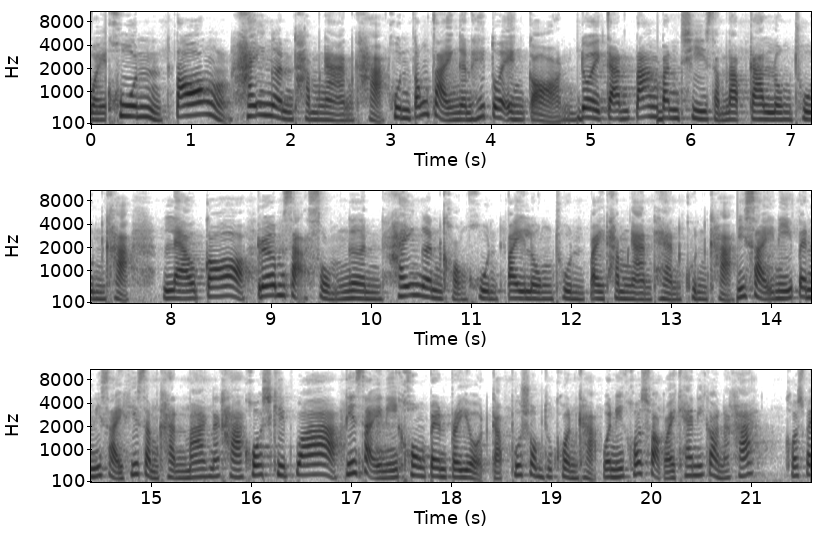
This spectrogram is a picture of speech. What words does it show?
วย คุณต้องให้เงินทำงานค่ะ คุณต้องจ่ายเงินให้ตัวเองก่อน โดยการตั้งบัญชีสำหรับการลงทุนค่ะ แล้วก็เริ่มสะสมเงินให้เงินของคุณไปลงทุนไปทำงานแทนคุณค่ะ นิสัยนี้เป็นนิสัยที่สำคัญมากนะคะ โค้ชคิดว่านิสัยนี้คงเป็นประโยชน์กับผู้ชมทุกคนค่ะ วันนี้โค้ชฝากไว้แค่นี้ก่อนนะคะ โค้ชไป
